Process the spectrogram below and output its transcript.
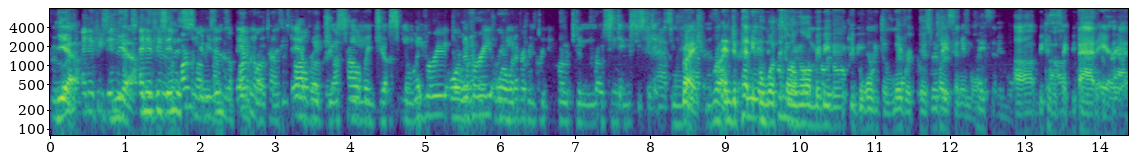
food. Yeah. And if he's in Yeah. his, And if he's in his, apartment all if he's the in his time, apartment all the time, he's he's probably just He's probably just delivery or delivery whatever or whatever 3D printed protein protein sticks you can have. Right. Right. And depending on what's going on on, maybe the people won't deliver to this place anymore. Place anymore. Uh, because it's Uh, like bad it's area.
